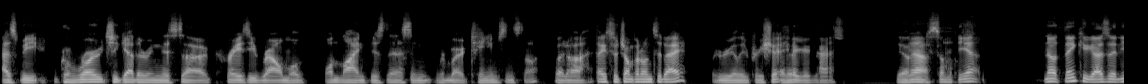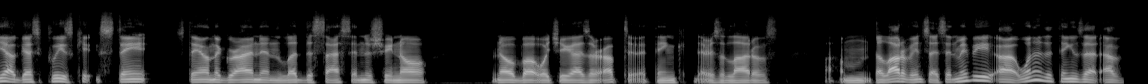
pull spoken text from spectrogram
as we grow together in this uh, crazy realm of online business and remote teams and stuff. But uh, thanks for jumping on today. We really appreciate it. You guys. Yeah. Yeah. So yeah. No, thank you guys. And yeah, guys, please stay stay on the grind and let the SaaS industry know know about what you guys are up to. I think there's a lot of um a lot of insights. And maybe uh one of the things that I've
